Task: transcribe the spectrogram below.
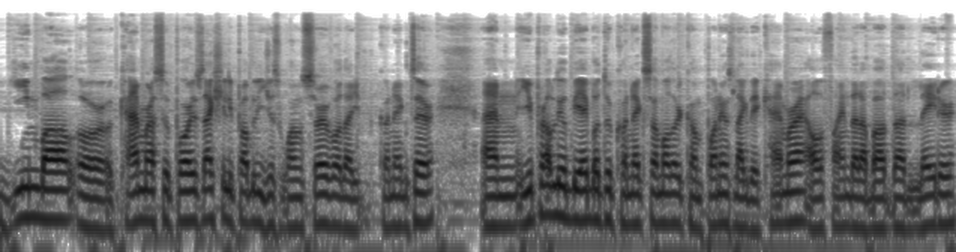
gimbal or camera support. It's actually probably just one servo that connects there. And you probably will be able to connect some other components like the camera. I'll find out about that later.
